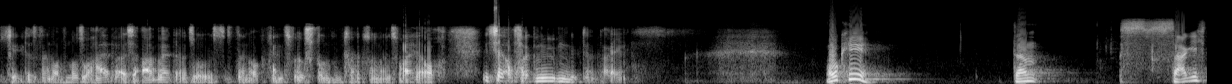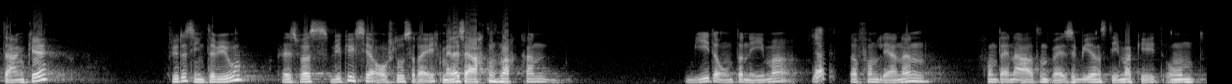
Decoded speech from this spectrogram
zählt es dann auch nur so halb als Arbeit, also ist es dann auch kein Zwölf-Stunden-Tag, sondern es war ja auch, ist ja auch Vergnügen mit dabei. Okay, dann sage ich danke für das Interview. Es war wirklich sehr aufschlussreich. Meines Erachtens nach kann jeder Unternehmer ja. davon lernen, von deiner Art und Weise, wie er ans Thema geht. Und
